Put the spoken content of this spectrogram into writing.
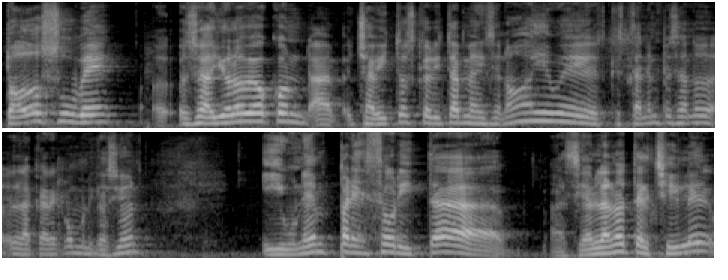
todo sube. o- sea, yo lo veo con ah, chavitos que ahorita me dicen, oye, güey, que están empezando en la carrera de comunicación. Y una empresa ahorita, así hablándote al chile,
